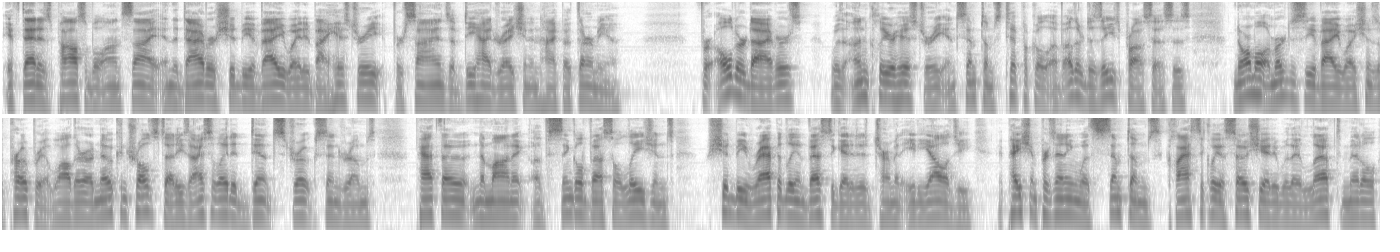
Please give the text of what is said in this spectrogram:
if that is possible on site, and the diver should be evaluated by history for signs of dehydration and hypothermia. For older divers, with unclear history and symptoms typical of other disease processes, normal emergency evaluation is appropriate. While there are no controlled studies, isolated dense stroke syndromes, pathognomonic of single vessel lesions should be rapidly investigated to determine etiology. A patient presenting with symptoms classically associated with a left middle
